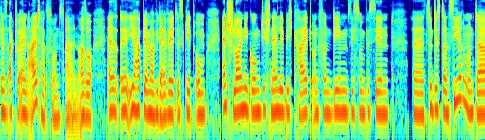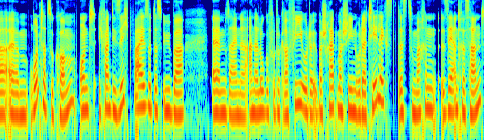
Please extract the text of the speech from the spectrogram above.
des aktuellen Alltags für uns allen. Also äh, ihr habt ja mal wieder erwähnt, es geht um Entschleunigung, die Schnelllebigkeit und von dem sich so ein bisschen äh, zu distanzieren und da ähm, runterzukommen. Und ich fand die Sichtweise, das über ähm, seine analoge Fotografie oder über Schreibmaschinen oder Telex das zu machen, sehr interessant,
